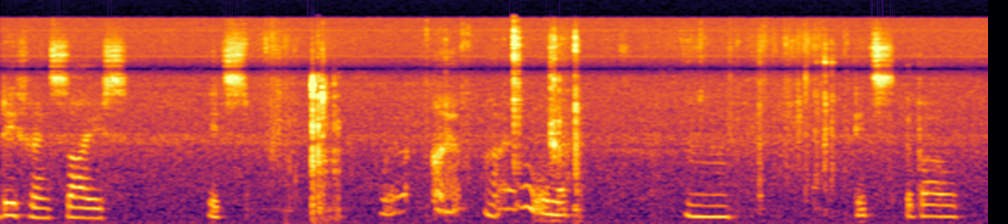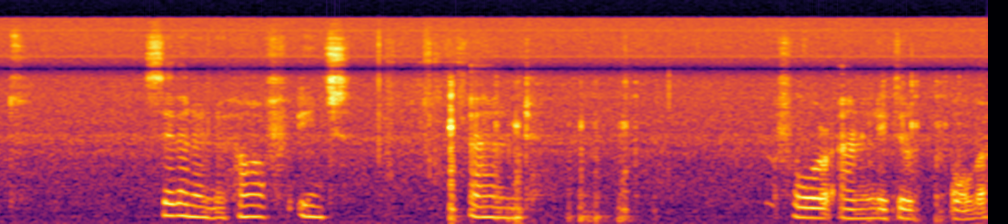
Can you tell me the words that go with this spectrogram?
different size. It's well, I have. Mm, it's about seven and a half inch and four and a little over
